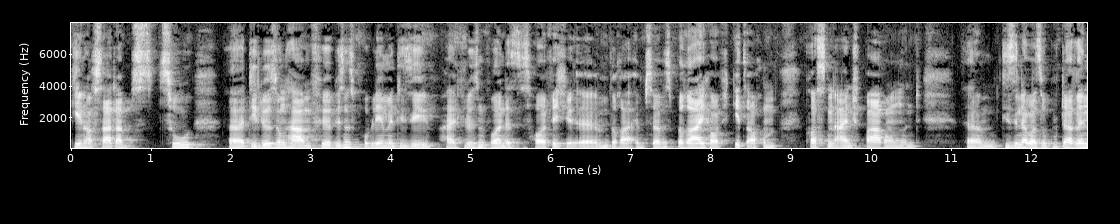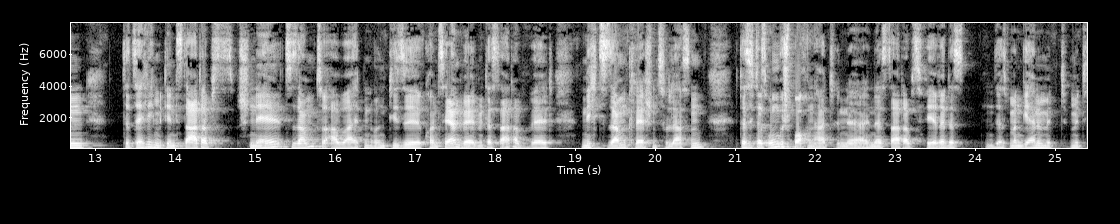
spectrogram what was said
gehen auf Startups zu, äh, die Lösungen haben für Business-Probleme, die sie halt lösen wollen. Das ist häufig äh, im, Bereich, im Service-Bereich, häufig geht es auch um Kosteneinsparungen und ähm, die sind aber so gut darin, tatsächlich mit den Startups schnell zusammenzuarbeiten und diese Konzernwelt mit der Startup-Welt nicht zusammenclashen zu lassen, dass sich das umgesprochen hat in der, in der Startup-Sphäre, dass, dass man gerne mit, mit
